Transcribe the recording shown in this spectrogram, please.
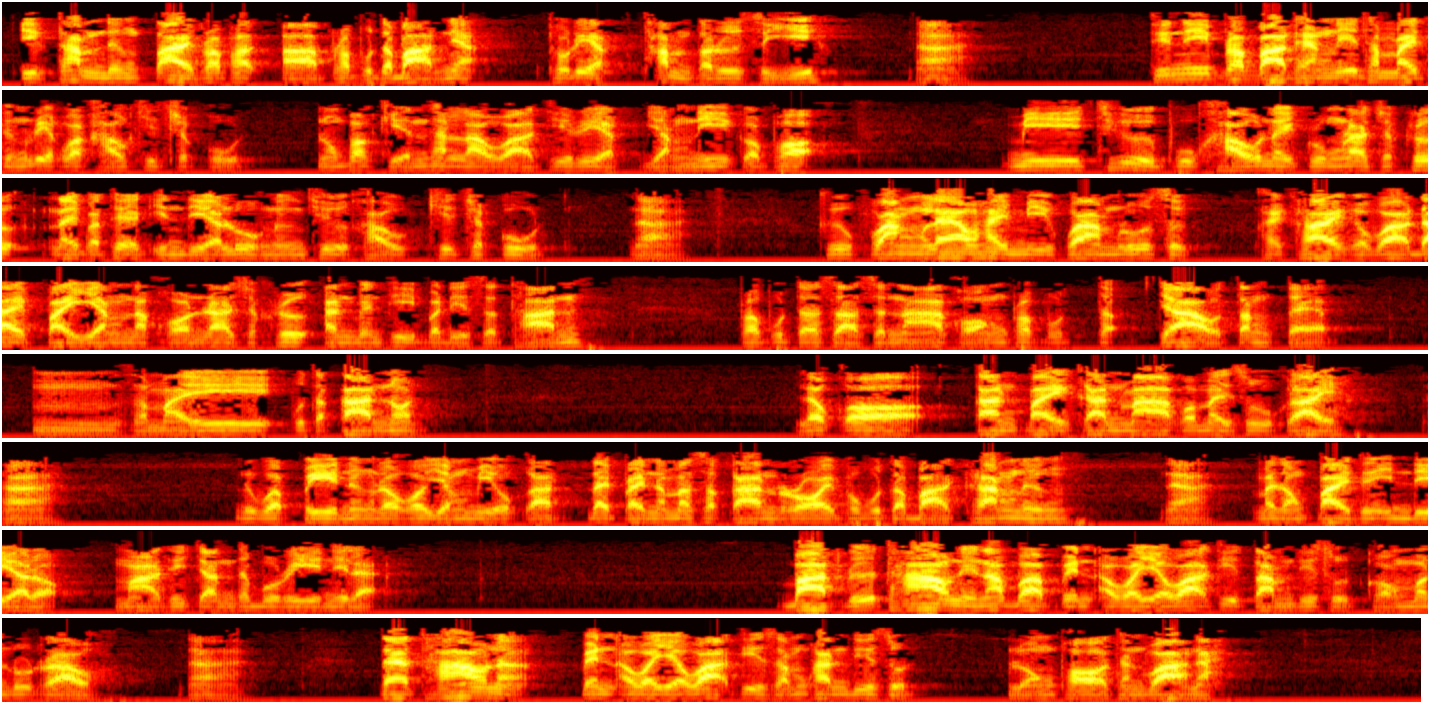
อีกถ้ำหนึ่งใต้พระพระพุทธบาทเนี่ยเขาเรียกถ้ำตะฤษีอ่าที่นี้พระบาทแห่งนี้ทำไมถึงเรียกว่าเขาคิดสกูดหลวงพ่อเขียนท่านเล่าว่าที่เรียกอย่างนี้ก็เพราะมีชื่อภูเขาในกรุงราชคฤห์ในประเทศอินเดียลูกหนึ่งชื่อเขาคิชกูดนะคือฟังแล้วให้มีความรู้สึก คล้ายๆกับว่าได้ไปยังนครราชคฤห์อันเป็นที่ประดิษฐาน พระพุทธศาสนาของพระพุทธเจ้าตั้งแต่สมัยพุทธกาลน่นแล้วก็การไปการมาก็ไม่สู้ไกลอ่านึกว่าปีหนึ่งเราก็ยังมีโอกาสได้ไปนมัสการรอยพระพุทธบาทครั้งหนึ่งนะไม่ต้องไปถึงอินเดียหรอกมาที่จันทบุรีนี่แหละ บาทหรือเท้านี่นับว่าเป็นอวัยวะที่ต่ำที่สุดของมนุษย์เรานะแต่เท้านะ่ะ เป็นอวัยวะที่สำคัญที่สุด หลวงพ่อท่านว่านะ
